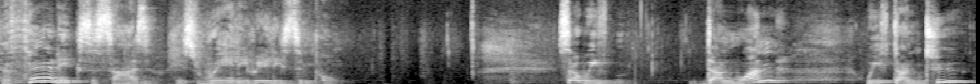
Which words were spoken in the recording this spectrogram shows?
the third exercise is really, really simple. So, we've done one, we've done two,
